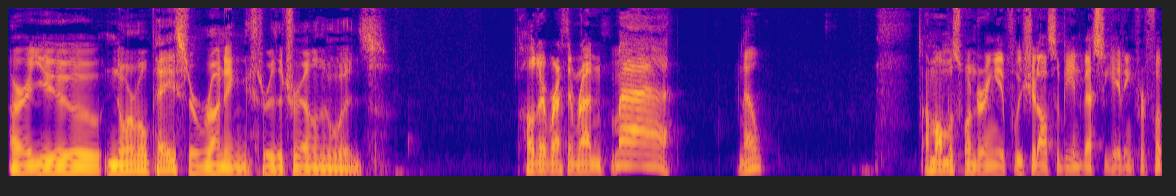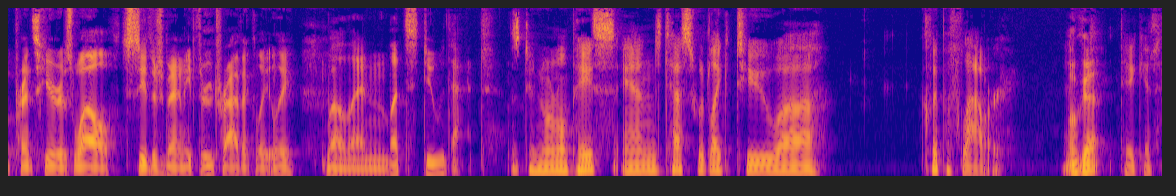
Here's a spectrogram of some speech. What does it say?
Are you normal pace or running through the trail in the woods? Hold our breath and run. Ah, no. I'm almost wondering if we should also be investigating for footprints here as well to see if there's been any through traffic lately. Well, then let's do that. Let's do normal pace, and Tess would like to uh, clip a flower. Okay. Take it.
